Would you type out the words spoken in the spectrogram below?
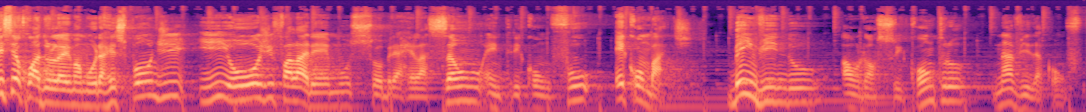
Esse é o quadro Léo Mamura Responde e hoje falaremos sobre a relação entre Kung Fu e combate. Bem-vindo ao nosso encontro na Vida Kung Fu.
